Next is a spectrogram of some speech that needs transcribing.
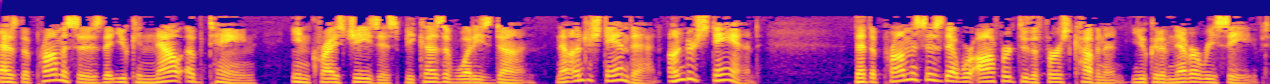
as the promises that you can now obtain in Christ Jesus because of what He's done. Now understand that. Understand that the promises that were offered through the first covenant you could have never received.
